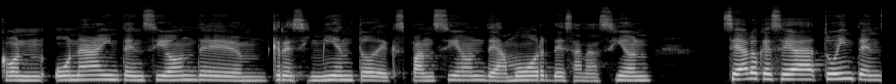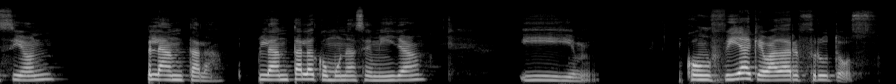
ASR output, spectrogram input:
con una intención de mm, crecimiento, de expansión, de amor, de sanación. Sea lo que sea tu intención, plántala, plántala como una semilla y confía que va a dar frutos.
